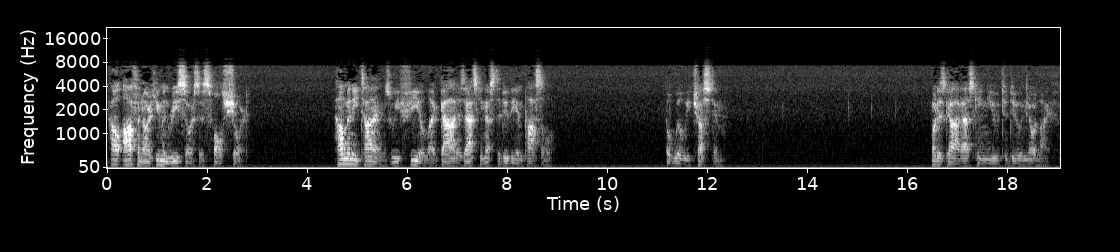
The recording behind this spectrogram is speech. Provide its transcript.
How often our human resources fall short. How many times we feel like God is asking us to do the impossible. but will we trust Him? What is God asking you to do in your life?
